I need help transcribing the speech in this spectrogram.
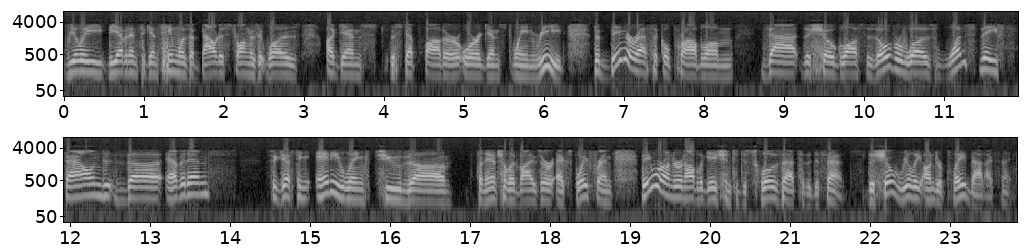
really the evidence against him was about as strong as it was against the stepfather or against Duane Reade. The bigger ethical problem that the show glosses over was once they found the evidence suggesting any link to the financial advisor ex-boyfriend, they were under an obligation to disclose that to the defense. The show really underplayed that, I think.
